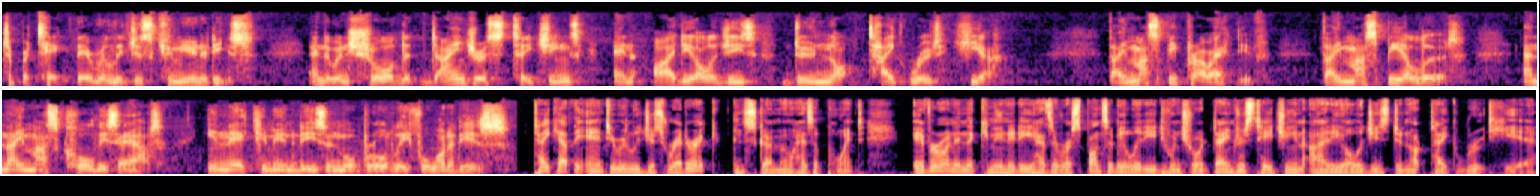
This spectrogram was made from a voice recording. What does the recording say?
to protect their religious communities and to ensure that dangerous teachings and ideologies do not take root here. They must be proactive, they must be alert, and they must call this out in their communities and more broadly for what it is. Take out the anti religious rhetoric, and ScoMo has a point. Everyone in the community has a responsibility to ensure dangerous teaching and ideologies do not take root here.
